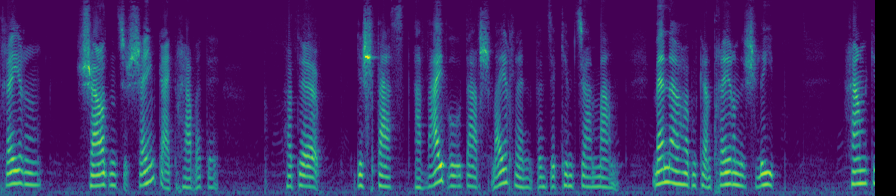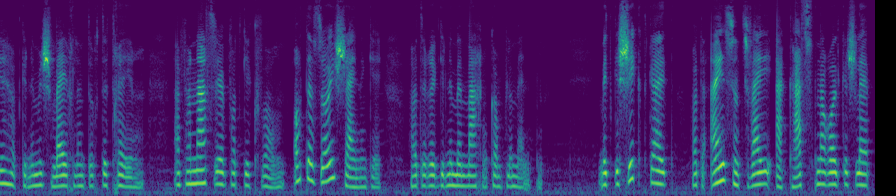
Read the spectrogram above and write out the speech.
Tränen, Schaden zur Schönheit habete, hat er gespaßt. Ein Weib darf schmeicheln, wenn sie kommt zu einem Mann. Männer haben kein Tränen lieb. Hanke hat genommen schmeicheln durch die Tränen. Afanasiev hat gequollen. Auch der Säuscheinige hat er genommen machen Komplimenten. Mit Geschicktheit hat er eins und zwei ein Kasten geschleppt,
